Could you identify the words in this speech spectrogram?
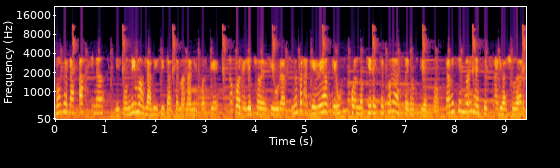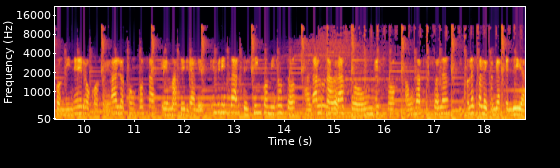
vos ves la página, difundimos las visitas semanales, porque no por el hecho de figurar, sino para que vean que uno cuando quiere se puede hacer un tiempo, que a veces no es necesario ayudar con dinero, con regalos, con cosas, cosas eh, materiales, es brindarte cinco minutos a darle un abrazo o un beso a una persona y con eso le cambiaste el día.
